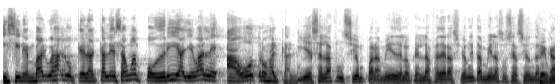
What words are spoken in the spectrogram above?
y sin embargo es algo que el alcalde de San Juan podría llevarle a otros alcaldes. y esa es la función para mí de lo que es la federación y también la asociación de Seguro,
